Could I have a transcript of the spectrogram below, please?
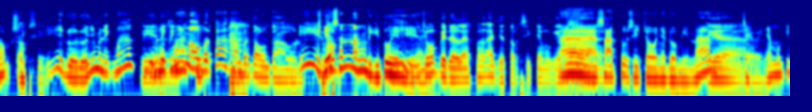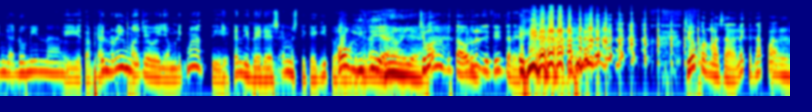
toxic. Toxic. Iya, dua-duanya menikmati. Iya. Menikmati. mau bertahan bertahun-tahun. Iya, Cuma- dia senang digituin. Iya. gitu. Cuma beda level aja toksiknya mungkin. Nah, ya. satu si cowoknya dominan, Iya. ceweknya mungkin nggak dominan. Iya, tapi kan nerima ceweknya menikmati. Iya kan di BDSM mesti kayak gitu. Oh, gitu dominan. ya? Iya, iya. Coba lu tahu lu di Twitter ya? Cuma permasalahannya kenapa Eh,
